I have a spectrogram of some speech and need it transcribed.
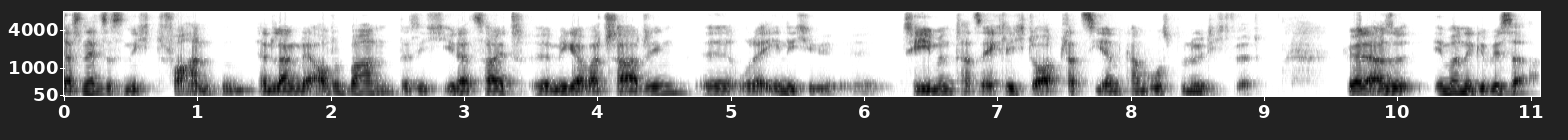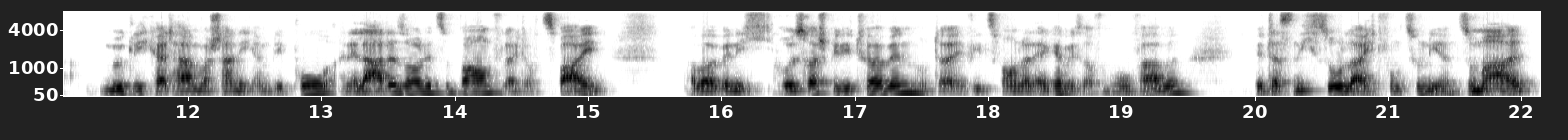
das Netz ist nicht vorhanden entlang der Autobahn, dass ich jederzeit äh, Megawatt Charging äh, oder ähnliche äh, Themen tatsächlich dort platzieren kann, wo es benötigt wird. Ich werde also immer eine gewisse Möglichkeit haben, wahrscheinlich am Depot eine Ladesäule zu bauen, vielleicht auch zwei. Aber wenn ich größerer Spediteur bin und da irgendwie 200 LKWs auf dem Hof habe, wird das nicht so leicht funktionieren. Zumal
